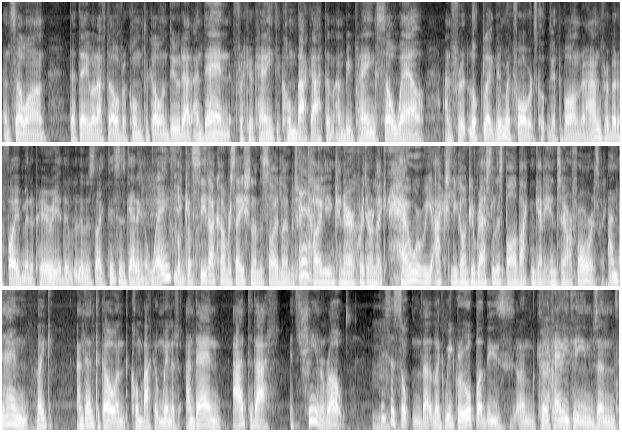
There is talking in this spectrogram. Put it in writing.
and so on that they will have to overcome to go and do that. And then for Kilkenny to come back at them and be playing so well. And for it looked like Limerick forwards couldn't get the ball in their hand for about a five minute period. It, it was like this is getting away from You them. could see that conversation on the sideline between Yeah. Kiely and Kinnerk where they were like, how are we actually going to wrestle this ball back and get it into our forwards? Like, and then like and then to go and come back and win it and then add to that it's three in a row this mm. is something that like we grew up on these on Kilkenny teams and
